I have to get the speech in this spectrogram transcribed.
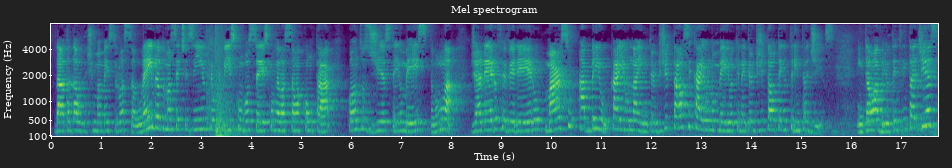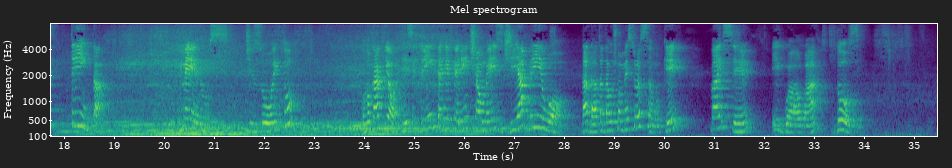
data da última menstruação. Lembra do macetezinho que eu fiz com vocês com relação a contar quantos dias tem o mês? Então vamos lá. Janeiro, fevereiro, março, abril. Caiu na interdigital. Se caiu no meio aqui na interdigital, tenho 30 dias. Então, abril tem 30 dias. 30 menos 18. Vou colocar aqui, ó. Esse 30 é referente ao mês de abril, ó da data da última menstruação, ok? Vai ser igual a 12.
